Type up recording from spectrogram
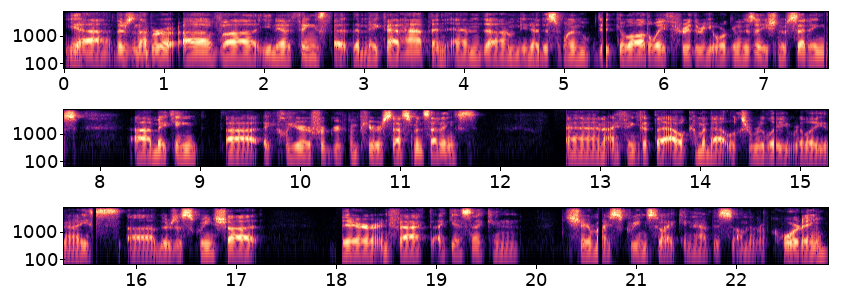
Yeah, there's a number of uh, you know things that, that make that happen, and um, you know this one did go all the way through the reorganization of settings, uh, making uh, it clear for group and peer assessment settings. And I think that the outcome of that looks really, really nice. Uh, there's a screenshot there. In fact, I guess I can share my screen so I can have this on the recording.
